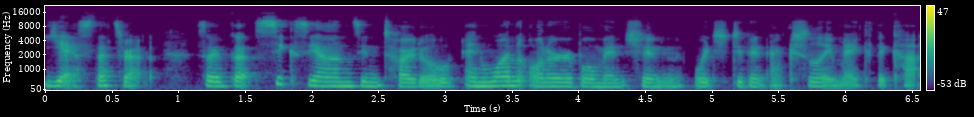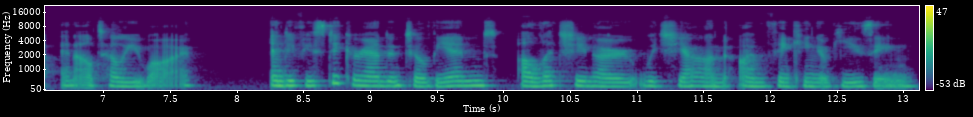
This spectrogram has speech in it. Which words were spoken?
Yes, that's right. So we've got six yarns in total and one honourable mention which didn't actually make the cut, and I'll tell you why. And if you stick around until the end, I'll let you know which yarn I'm thinking of using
